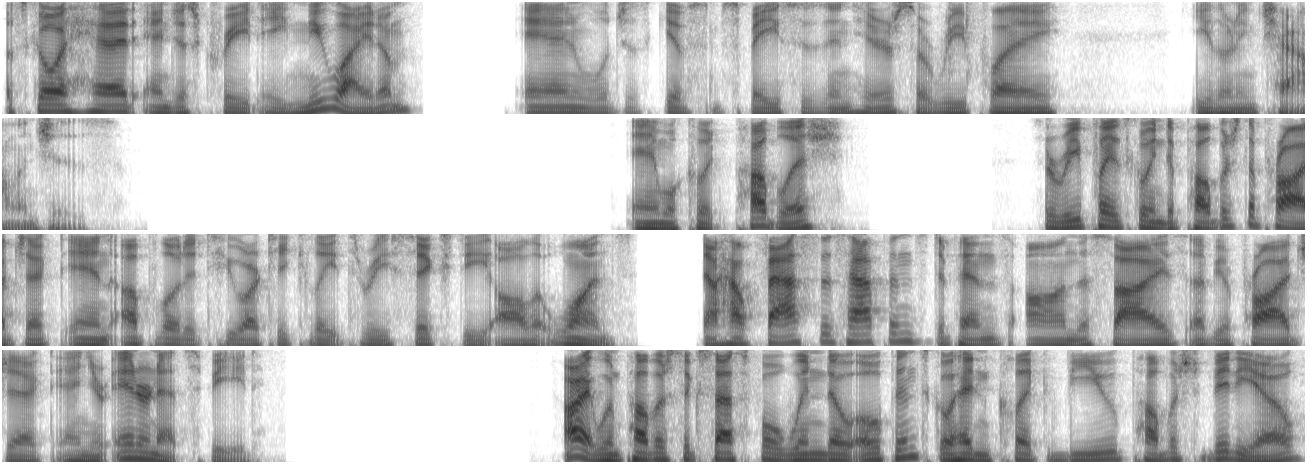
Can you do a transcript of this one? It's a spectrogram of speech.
Let's go ahead and just create a new item, and we'll just give some spaces in here. So replay e-learning challenges. And we'll click publish. So Replay is going to publish the project and upload it to Articulate 360 all at once. Now, how fast this happens depends on the size of your project and your internet speed. All right, when Publish Successful window opens, go ahead and click View Published Video,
